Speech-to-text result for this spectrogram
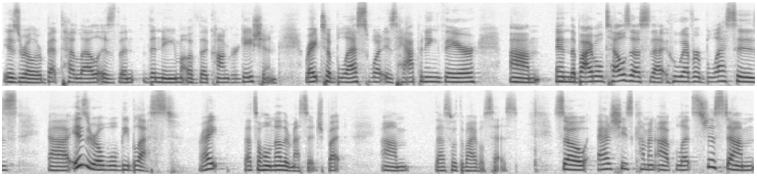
Israel or Beth Hallel is the, the name of the congregation, right? To bless what is happening there. Um, and the Bible tells us that whoever blesses uh, Israel will be blessed, right? That's a whole nother message, but um, that's what the Bible says. So as she's coming up, let's just um,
